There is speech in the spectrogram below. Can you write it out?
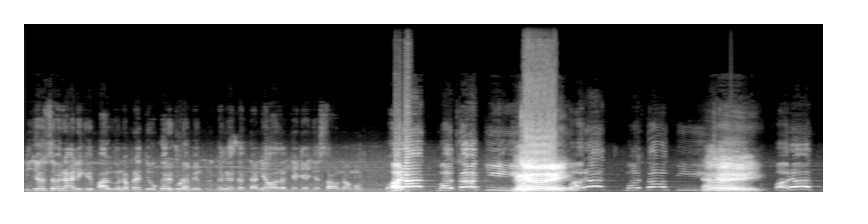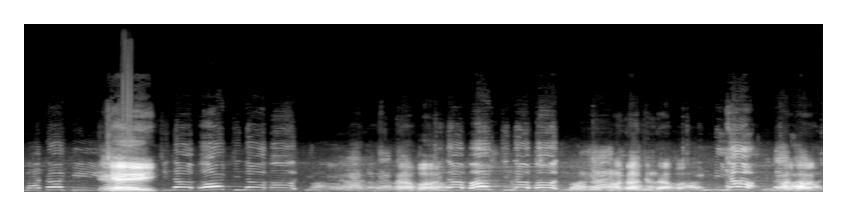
విజయోత్సవ ర్యాలీకి పాల్గొన్న ప్రతి ఒక్కరికి కూడా మేము కృతజ్ఞతలు ధన్యవాదాలు తెలియజేస్తా ఉన్నాము భారత్ మాతా కీ జై. భారత్ మాతా కీ జై. భారత్ మాతా కీ జై. జిందాబాద్ జిందాబాద్ జిందాబాద్ జిందాబాద్ జిందాబాద్ మాతా జిందాబాద్ ఇండియా జిందాబాద్.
